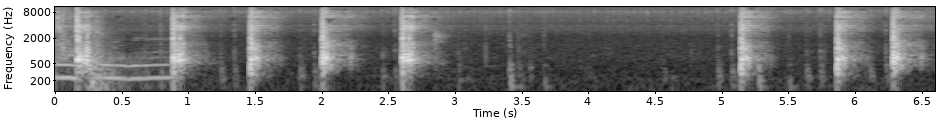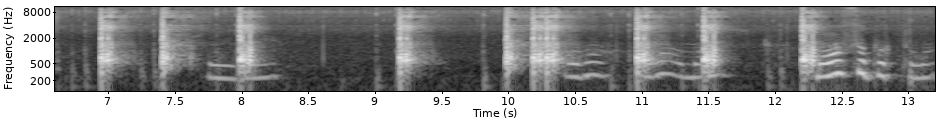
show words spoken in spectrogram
Ben şöyle. Şöyle. Oha, oha, mouse. Mouse sapıttı lan.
